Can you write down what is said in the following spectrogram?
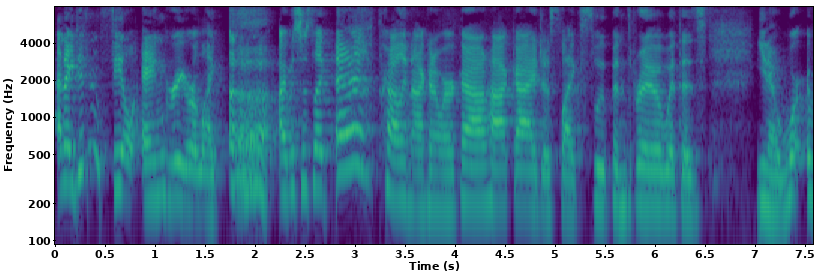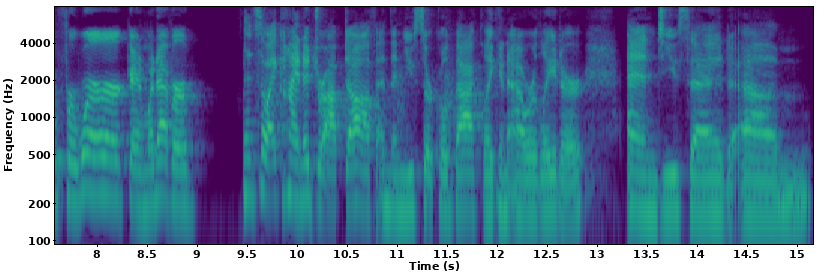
And I didn't feel angry or like, ugh. I was just like, eh, probably not going to work out. Hot guy just like swooping through with his, you know, work for work and whatever. And so I kind of dropped off. And then you circled back like an hour later and you said, um,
